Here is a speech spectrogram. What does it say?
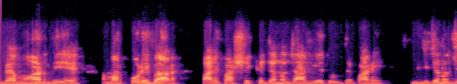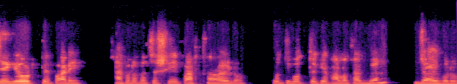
ব্যবহার দিয়ে আমার পরিবার পারিপার্শ্বিককে যেন জাগিয়ে তুলতে পারি, নিজে যেন জেগে উঠতে পারি। ঠাকুরের কাছে সেই প্রার্থনা রইল। প্রতি প্রত্যেকে ভালো থাকবেন। জয় গুরু।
